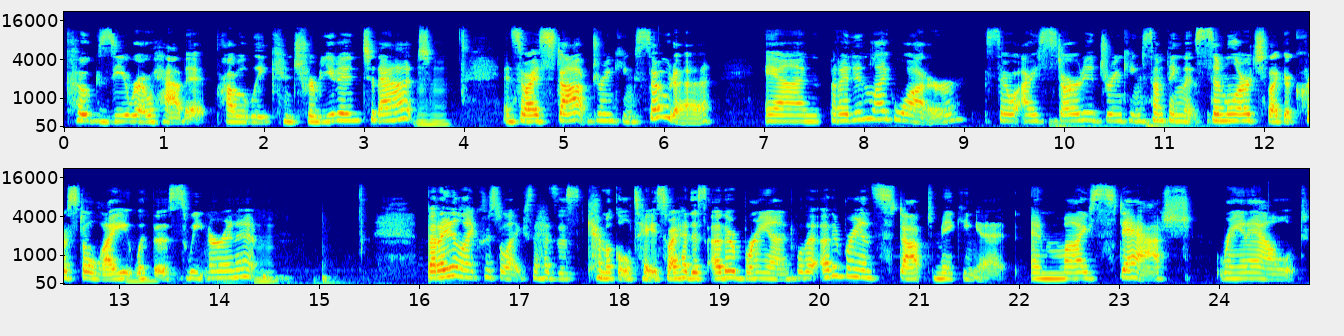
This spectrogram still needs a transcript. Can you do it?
Coke Zero habit probably contributed to that. Mm-hmm. And so I stopped drinking soda and but I didn't like water. So I started drinking something that's similar to like a crystal light with a sweetener in it. Mm-hmm but I didn't like Crystal Light because it has this chemical taste. So I had this other brand. Well, that other brand stopped making it, and my stash ran out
